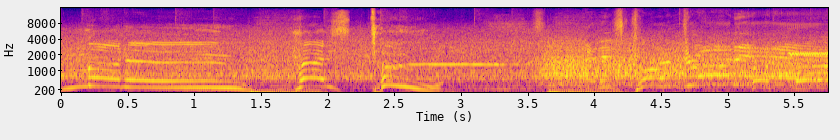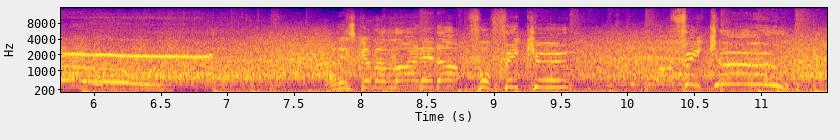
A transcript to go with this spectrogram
Manu has two. And it's Kuridrani! And he's going to line it up for Fickou. Fickou!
